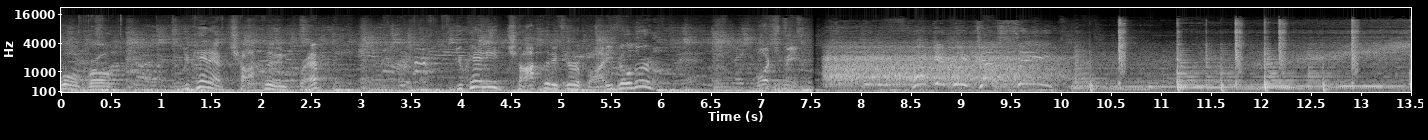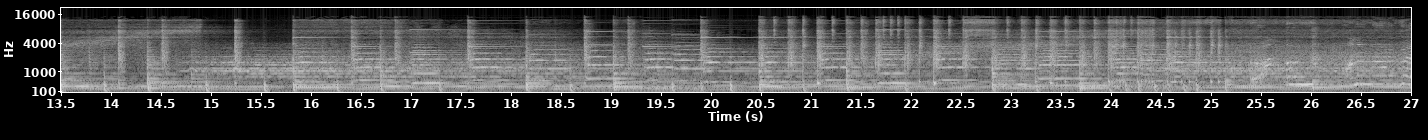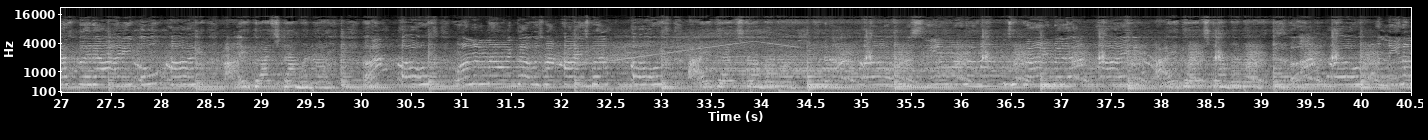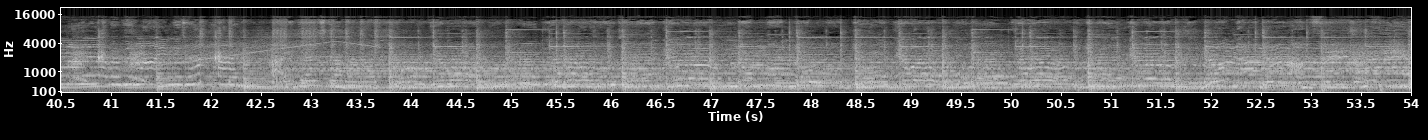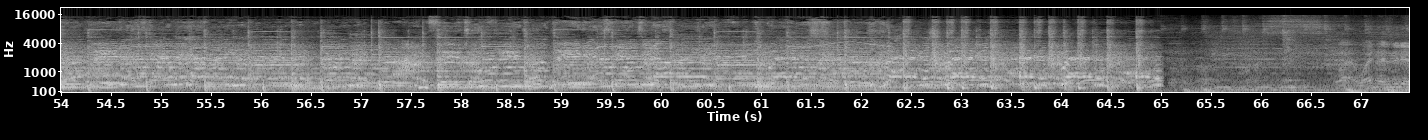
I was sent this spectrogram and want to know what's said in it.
Bro. You can't have chocolate in prep. You can't eat chocolate if you're a bodybuilder. Watch me. What did we just see?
